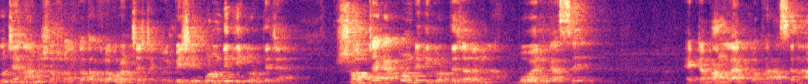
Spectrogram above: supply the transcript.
বুঝেন আমি সবসময় কথাগুলো বলার চেষ্টা করি। বেশি পণ্ডিতি করতে চাই সব জায়গায় পণ্ডিতি করতে যাবেন না। বইয়ের কাছে একটা বাংলার কথা আছে না,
